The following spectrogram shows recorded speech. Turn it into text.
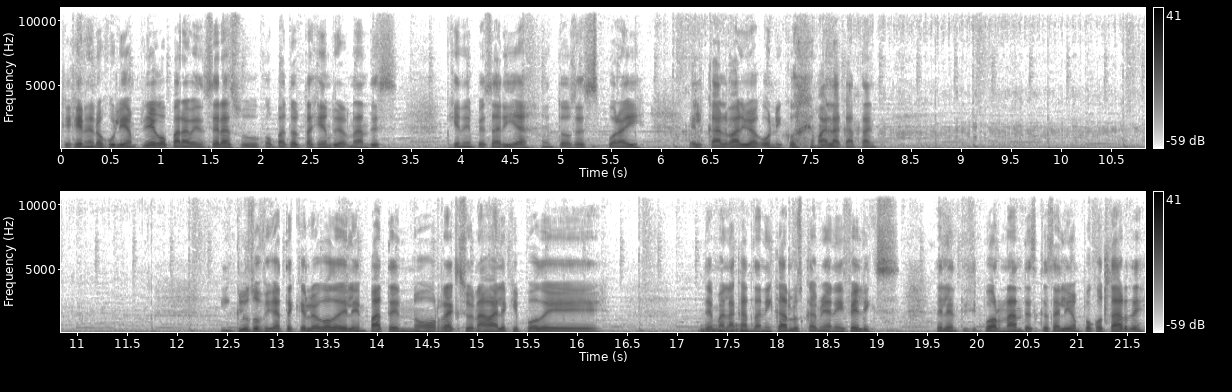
que generó Julián Pliego para vencer a su compatriota Henry Hernández quien empezaría entonces por ahí el calvario agónico de Malacatán. Incluso fíjate que luego del empate no reaccionaba el equipo de, de Malacatán y Carlos Camiani y Félix. Se le anticipó Hernández que salía un poco tarde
